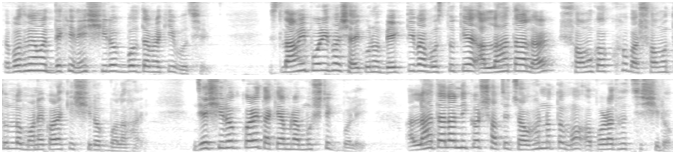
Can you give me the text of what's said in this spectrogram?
তো প্রথমে আমরা দেখে নিই শিরক বলতে আমরা কী বুঝি। ইসলামী পরিভাষায় কোনো ব্যক্তি বা বস্তুকে আল্লাহ তাল্লার সমকক্ষ বা সমতুল্য মনে করাকে শিরক বলা হয়। যে শিরক করে তাকে আমরা মুশরিক বলি। আল্লাহ তাল্লার নিকট সবচেয়ে জঘন্যতম অপরাধ হচ্ছে শিরক।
